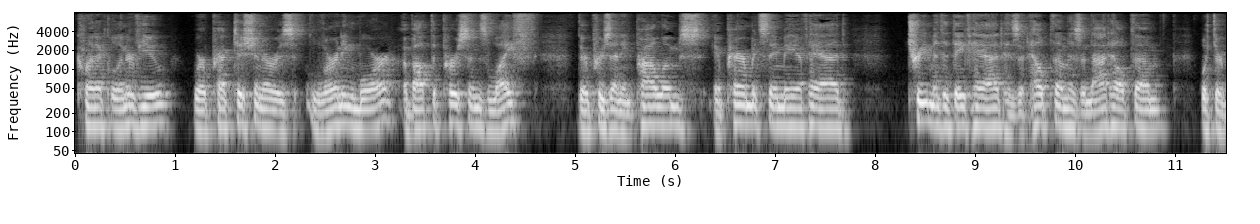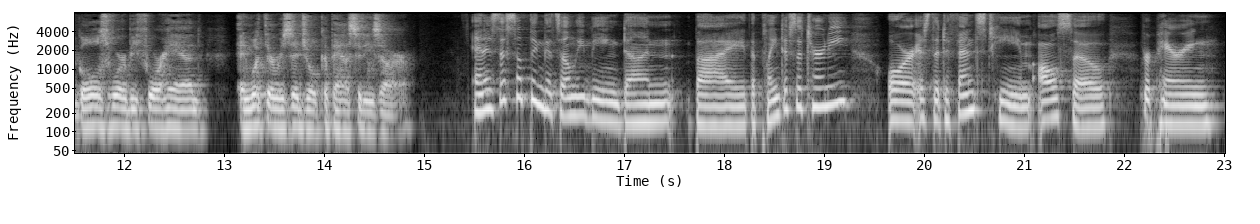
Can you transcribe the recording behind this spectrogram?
clinical interview where a practitioner is learning more about the person's life. They're presenting problems, impairments they may have had, treatment that they've had. Has it helped them? Has it not helped them? What their goals were beforehand and what their residual capacities are. And is this something that's only being done by the plaintiff's attorney, or is the defense team also preparing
